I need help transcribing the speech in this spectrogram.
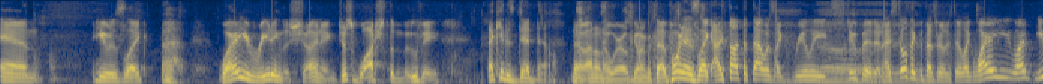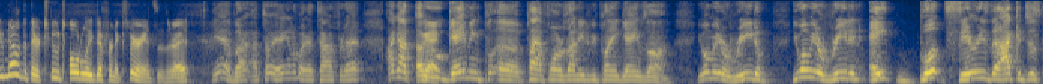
and he was like, "Why are you reading The Shining? Just watch the movie." That kid is dead now. No, I don't know where I was going with that. Point is, like, I thought that that was like really stupid, and I still think that that's really stupid. Like, why are you? Why you know that they're two totally different experiences, right? Yeah, but I, I told you, I ain't nobody got time for that. I got two Okay. gaming pl- uh, platforms I need to be playing games on. You want me to read a? You want me to read an eight book series that I could just,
